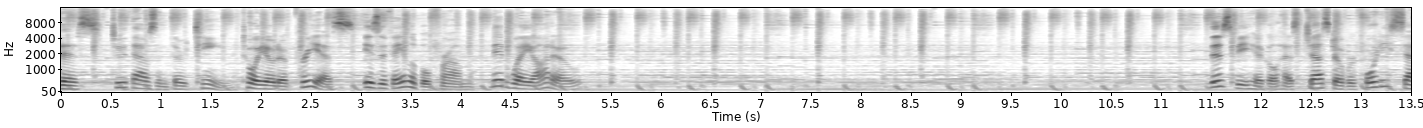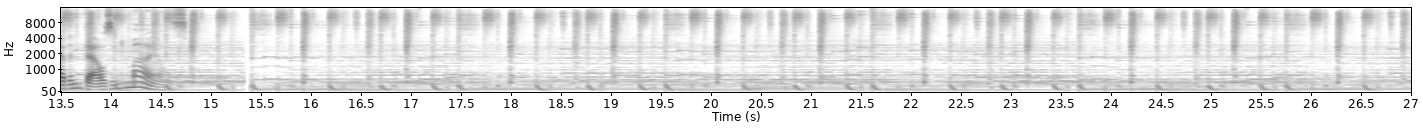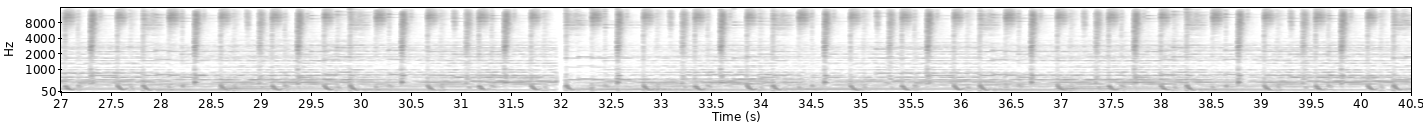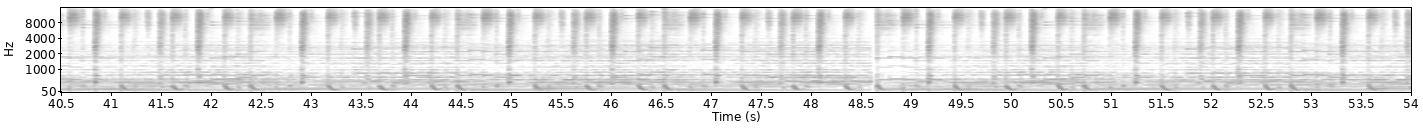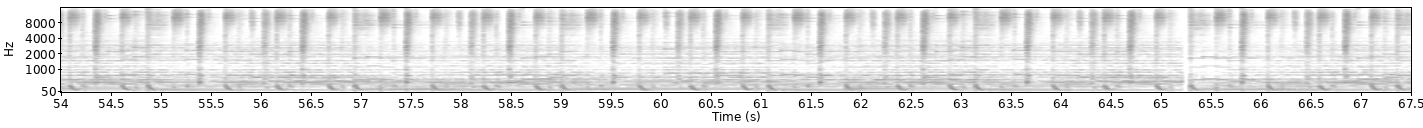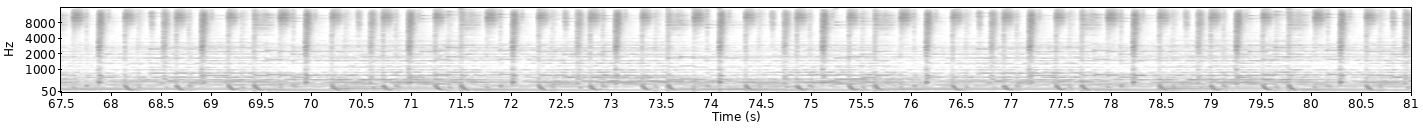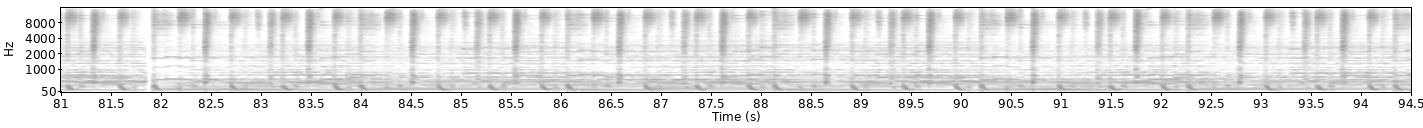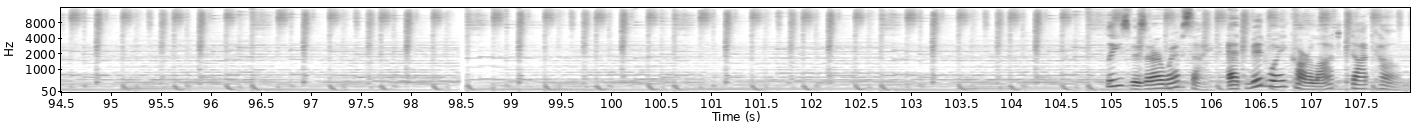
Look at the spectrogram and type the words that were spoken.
This 2013 Toyota Prius is available from Midway Auto. This vehicle has just over 47,000 miles. Please visit our website at midwaycarlot.com.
